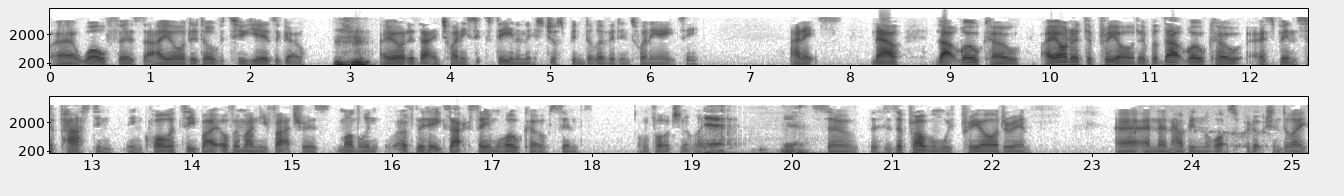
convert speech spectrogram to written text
uh, Walthers that I ordered over two years ago. Mhm. I ordered that in 2016 and it's just been delivered in 2018. And it's now that loco. I honoured the pre-order, but that loco has been surpassed in, in quality by other manufacturers modelling of the exact same loco since, unfortunately. Yeah. Yeah. So this is a problem with pre-ordering, uh, and then having lots of production delays.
